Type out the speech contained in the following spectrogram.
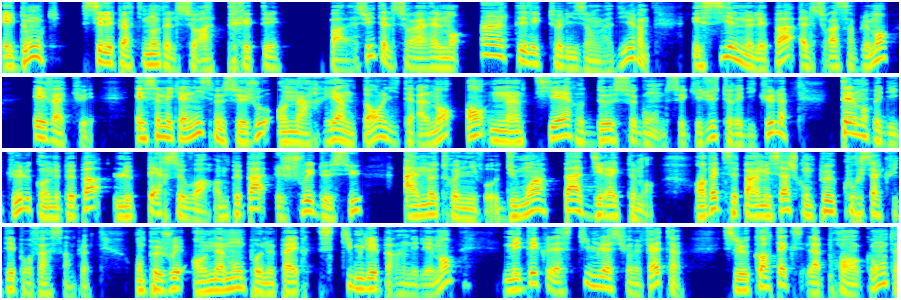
Et donc, si elle est pertinente, elle sera traitée par la suite, elle sera réellement intellectualisée, on va dire, et si elle ne l'est pas, elle sera simplement évacuée. Et ce mécanisme se joue en un rien de temps, littéralement en un tiers de seconde, ce qui est juste ridicule, tellement ridicule qu'on ne peut pas le percevoir, on ne peut pas jouer dessus à notre niveau, du moins pas directement. En fait, c'est pas un message qu'on peut court-circuiter pour faire simple. On peut jouer en amont pour ne pas être stimulé par un élément, mais dès que la stimulation est faite, si le cortex la prend en compte,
